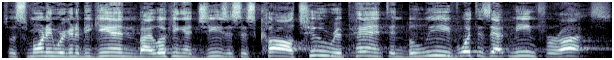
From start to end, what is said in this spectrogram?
So this morning we're going to begin by looking at Jesus' call to repent and believe. What does that mean for us?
